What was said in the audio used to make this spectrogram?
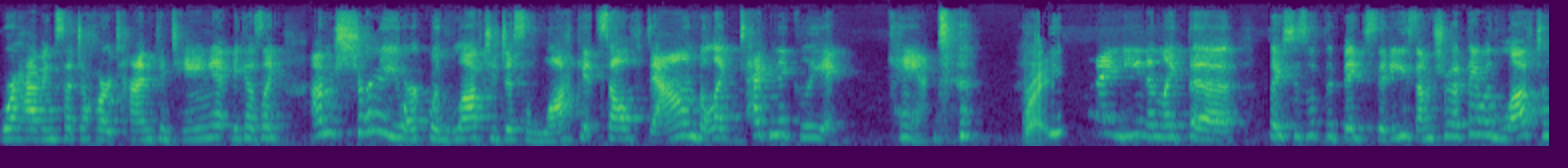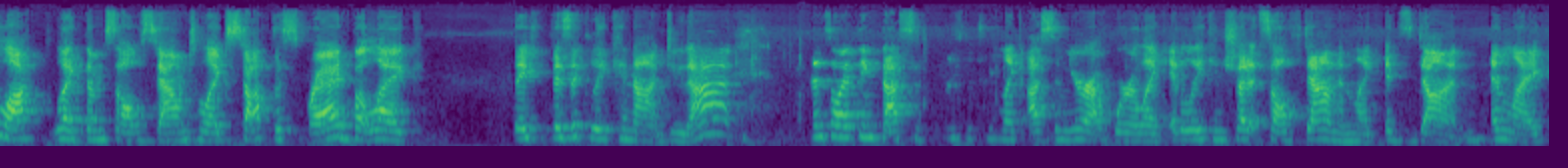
we're having such a hard time containing it because like i'm sure new york would love to just lock itself down but like technically it can't Right. you know what i mean and like the places with the big cities i'm sure that they would love to lock like themselves down to like stop the spread but like they physically cannot do that and so I think that's the difference between like us and Europe, where like Italy can shut itself down and like it's done. And like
